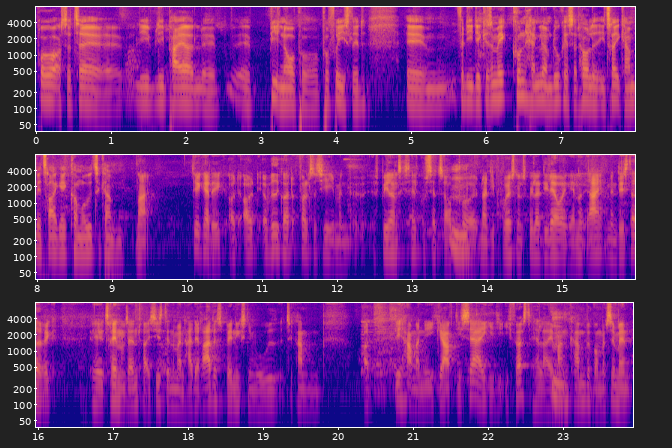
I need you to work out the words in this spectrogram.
prøver at så tage, øh, lige, lige peger øh, øh, pilen over på, på Friis lidt, øh, fordi det kan simpelthen ikke kun handle om Lukas, at holdet i tre kampe i træk ikke kommer ud til kampen. Nej, det kan det ikke. Og, og jeg ved godt, at folk så siger, at spilleren skal selv kunne sætte sig op, Mm. på, når de er professionelle spillere, de laver ikke andet. Nej, men det er stadigvæk øh, trænerens ansvar i sidste ende, man har det rette spændingsniveau ude til kampen. Og det har man ikke haft, især ikke i, i første halvleg i Mm. mange kampe, hvor man simpelthen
